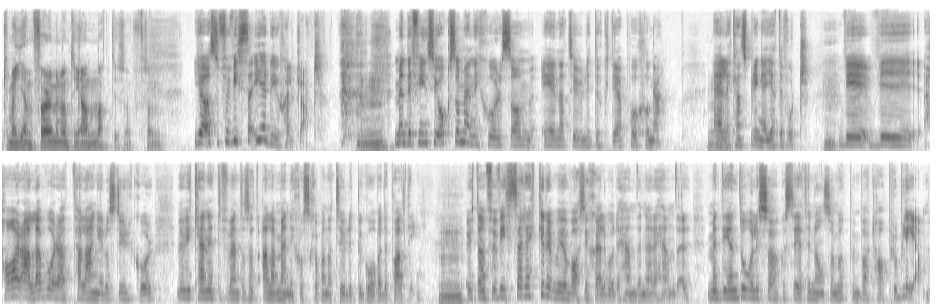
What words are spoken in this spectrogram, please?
Kan man jämföra med någonting annat liksom? Som, Ja, alltså för vissa är det ju självklart. mm, Men det finns ju också människor som är naturligt duktiga på att sjunga. Eller kan springa jättefort. Vi, vi har alla våra talanger och styrkor, men vi kan inte förvänta oss att alla människor ska vara naturligt begåvade på allting. mm, Utan för vissa räcker det med att vara sig själv och det händer när det händer. Men det är en dålig sak att säga till någon som uppenbart har problem.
